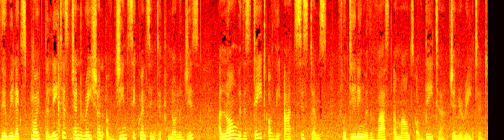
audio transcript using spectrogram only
They will exploit the latest generation of gene sequencing technologies along with the state of the art systems for dealing with the vast amounts of data generated.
